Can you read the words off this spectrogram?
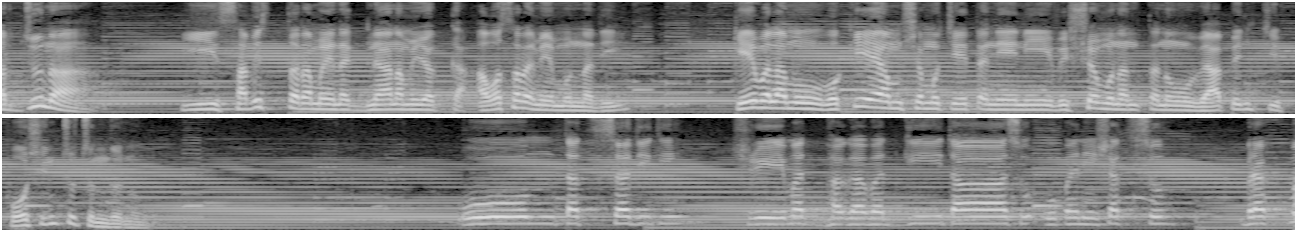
అర్జున ఈ సవిస్తరమైన జ్ఞానము యొక్క అవసరమేమున్నది? కేవలము ఒకే అంశము చేత నేనీ విశ్వమునంతను వ్యాపించి పోషించుచుందును. ఓం తత్సదితి శ్రీమద్భగవద్గీతాసు ఉపనిషత్సు బ్రహ్మ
